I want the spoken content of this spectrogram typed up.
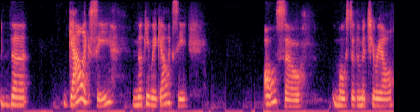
the galaxy Milky Way galaxy also most of the material,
